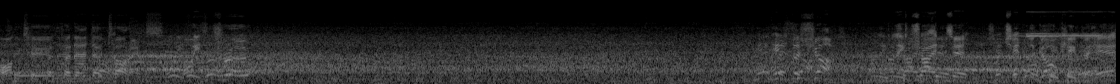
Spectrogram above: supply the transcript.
On to Fernando Torres. Oh, he's through. Here's the shot. Well, he's tried to chip the goalkeeper here.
